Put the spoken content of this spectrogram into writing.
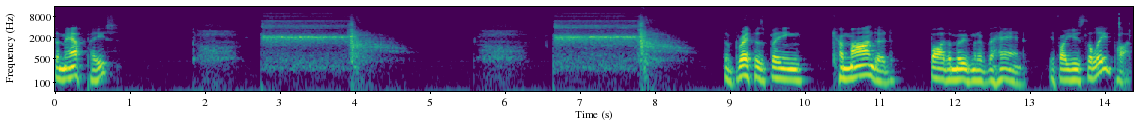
the mouthpiece, the breath is being commanded by the movement of the hand. If I use the lead pipe,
